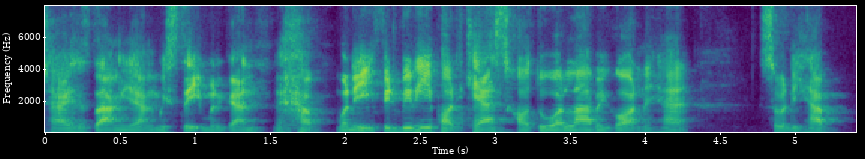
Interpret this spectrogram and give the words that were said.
ใช้สตางค์อย่างมีสติเหมือนกันนะครับ วันนี้ฟิตวิธีพอดแคสต์ขอตัวลาไปก่อนนะฮะสวัสดีครับ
